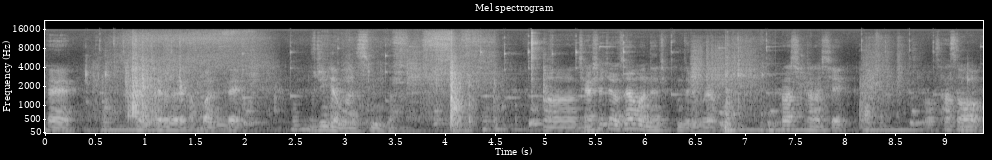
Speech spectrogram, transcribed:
네 재료들을 갖고 왔는데 무진장 많습니다. 어, 제가 실제로 사용하는 제품들이고요. 하나씩 하나씩 어, 사서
